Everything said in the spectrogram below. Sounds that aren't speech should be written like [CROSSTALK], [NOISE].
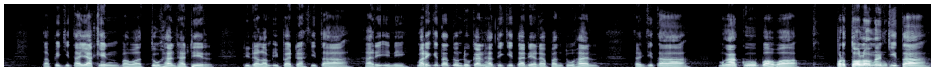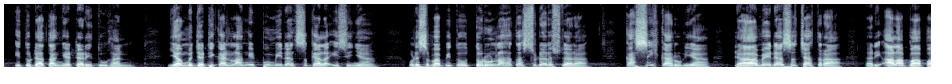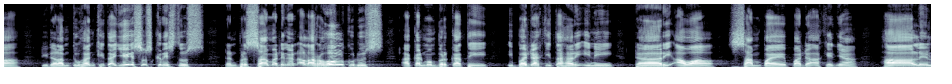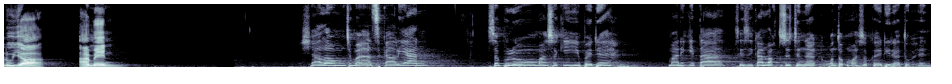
tapi kita yakin bahwa Tuhan hadir di dalam ibadah kita hari ini. Mari kita tundukkan hati kita di hadapan Tuhan dan kita mengaku bahwa pertolongan kita itu datangnya dari Tuhan yang menjadikan langit, bumi, dan segala isinya oleh sebab itu turunlah atas saudara-saudara kasih karunia, damai dan sejahtera dari Allah Bapa di dalam Tuhan kita Yesus Kristus dan bersama dengan Allah Roh Kudus akan memberkati ibadah kita hari ini dari awal sampai pada akhirnya. Haleluya. Amin. Shalom jemaat sekalian. Sebelum masuki ibadah, Mari kita sisihkan waktu sejenak untuk masuk ke hadirat Tuhan.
